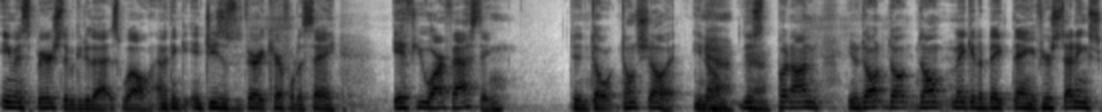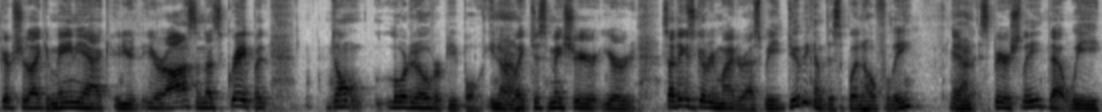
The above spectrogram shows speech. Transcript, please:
even spiritually, we could do that as well. And I think Jesus was very careful to say, if you are fasting, then don't don't show it. You know, Yeah, just yeah. put on. You know, don't don't don't make it a big thing. If you're studying scripture like a maniac and you're, you're awesome, that's great. But don't lord it over people. You know, Yeah. like just make sure you're, you're. So I think it's a good reminder as we do become disciplined, hopefully, and spiritually, that we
